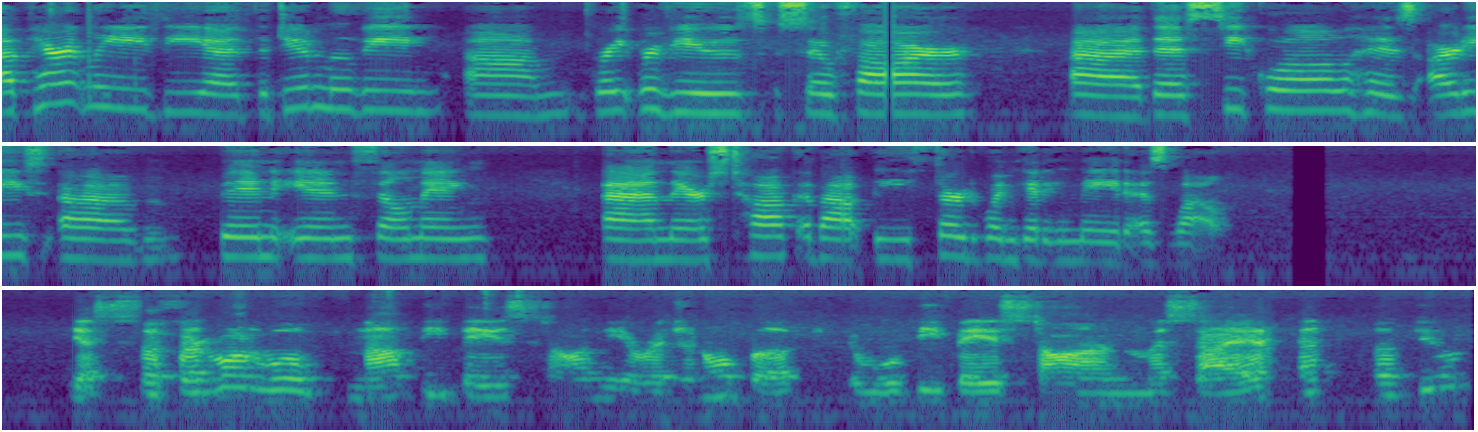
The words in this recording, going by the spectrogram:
Apparently, the uh, the Dune movie, um, great reviews so far. Uh, the sequel has already um, been in filming, and there's talk about the third one getting made as well. Yes, the third one will not be based on the original book. It will be based on Messiah of Dune.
